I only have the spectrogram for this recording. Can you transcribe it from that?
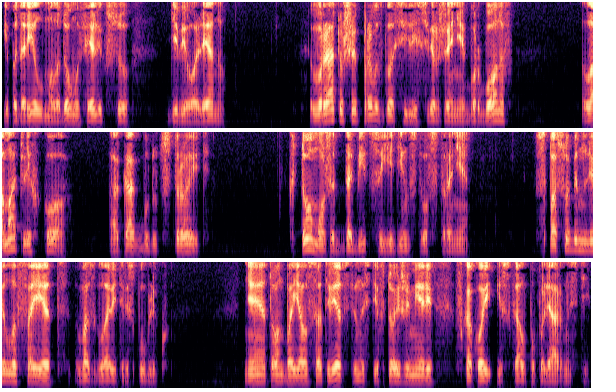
и подарил молодому Феликсу Девиолену. В ратуше провозгласили свержение бурбонов. Ломать легко, а как будут строить? Кто может добиться единства в стране? способен ли Лафайет возглавить республику. Нет, он боялся ответственности в той же мере, в какой искал популярности.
